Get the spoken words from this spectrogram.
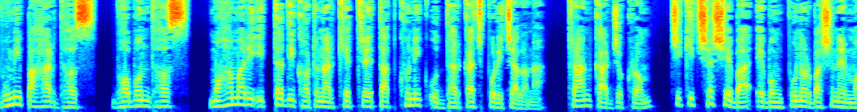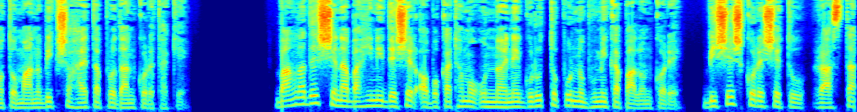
ভূমি পাহাড় ধস, ভবন ধস, মহামারী ইত্যাদি ঘটনার ক্ষেত্রে তাৎক্ষণিক উদ্ধার কাজ পরিচালনা, ত্রাণ কার্যক্রম, চিকিৎসা সেবা এবং পুনর্বাসনের মতো মানবিক সহায়তা প্রদান করে থাকে। বাংলাদেশ সেনাবাহিনী দেশের অবকাঠামো উন্নয়নে গুরুত্বপূর্ণ ভূমিকা পালন করে, বিশেষ করে সেতু, রাস্তা,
